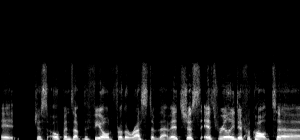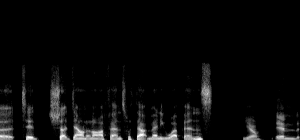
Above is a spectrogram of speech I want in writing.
it just opens up the field for the rest of them it's just it's really difficult to to shut down an offense with that many weapons Yeah. And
